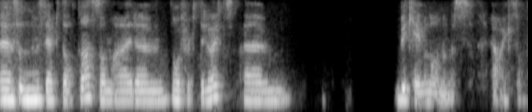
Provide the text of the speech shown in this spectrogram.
uh, pseudonymiserte data som er um, overført til Deloitte, um, became anonymous. Ja, ikke sant.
